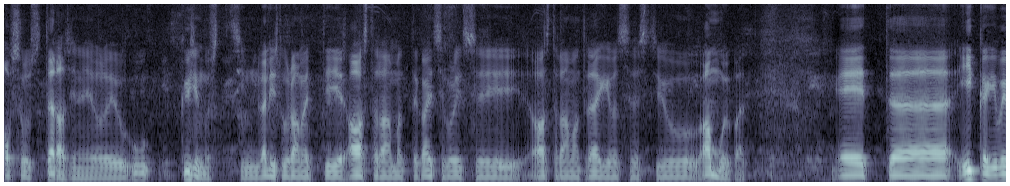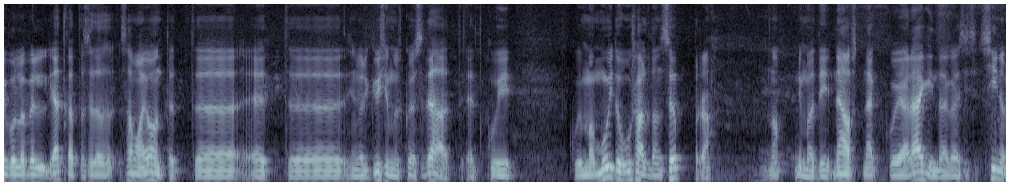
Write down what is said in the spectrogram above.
absoluutselt ära, siin ei ole ju küsimust. siin Välisluureameti aastaraamat ja Kaitsepolitsei aastaraamat räägivad sellest ju ammu juba, et et äh, ikkagi võib-olla veel jätkata sedasama joont, et, äh, et äh, siin oli küsimus, kuidas seda teha, et, et kui, kui ma muidu usaldan sõpra, noh niimoodi näost näkku ja räägin temaga, siis siin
